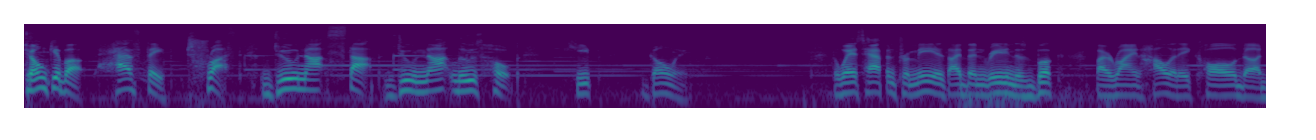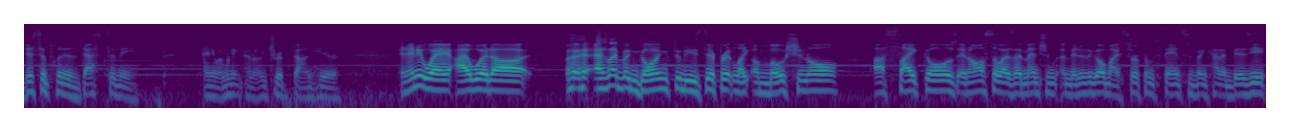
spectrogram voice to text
don't give up, have faith, trust, do not stop, do not lose hope, keep going. The way it's happened for me is I've been reading this book by Ryan Holiday called uh, Discipline is Destiny. Anyway, I'm getting kind of dripped on here. And anyway, I would, uh, as I've been going through these different like emotional uh, cycles, and also as I mentioned a minute ago, my circumstances have been kind of busy.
